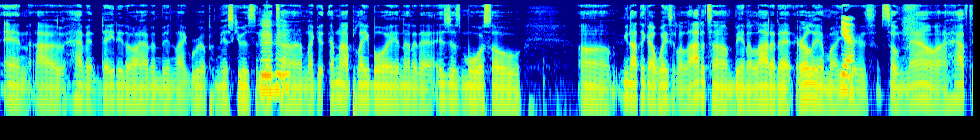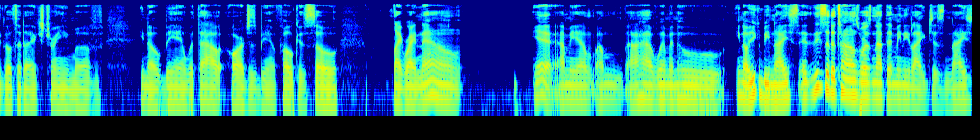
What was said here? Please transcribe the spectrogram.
and I haven't dated or I haven't been like real promiscuous in Mhm. that time. Like I'm not playboy or none of that. It's just more so. Um, you know, I think I wasted a lot of time being a lot of that early in my Yeah. years. So now I have to go to the extreme of, you know, being without or just being focused. So, like right now, yeah, I mean, I'm, I'm I have women who, you know, you can be nice. These are the times where it's not that many like just nice,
